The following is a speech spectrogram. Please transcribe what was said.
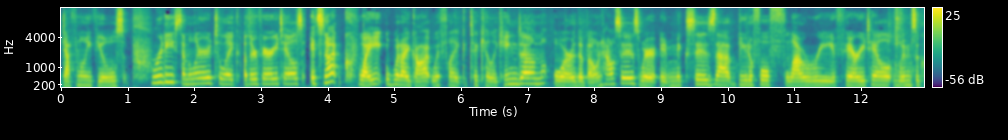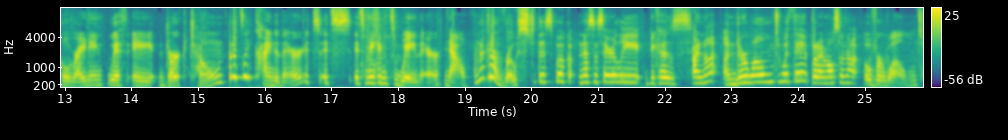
definitely feels pretty similar to like other fairy tales. It's not quite what I got with like To Kill a Kingdom or The Bone Houses where it mixes that beautiful flowery fairy tale whimsical writing with a dark tone, but it's like kind of there. It's it's it's making its way there. Now, I'm not to roast this book necessarily because I'm not underwhelmed with it, but I'm also not overwhelmed.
